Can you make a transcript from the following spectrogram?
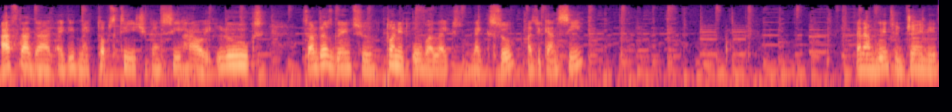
After that i did my top stitch. You can see how it looks. So i'm just going to turn it over like like so as you can see and i'm going to join it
